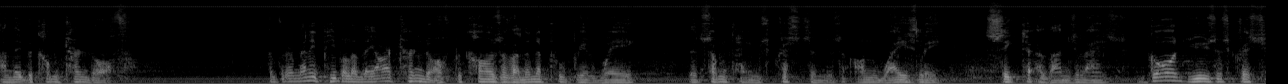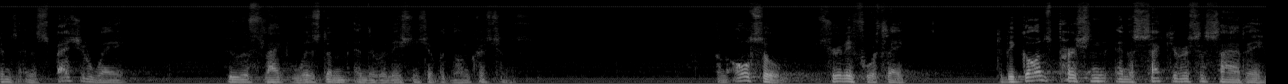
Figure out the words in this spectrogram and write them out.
and they become turned off. And there are many people, and they are turned off because of an inappropriate way that sometimes Christians unwisely seek to evangelize. God uses Christians in a special way who reflect wisdom in their relationship with non Christians. And also, surely, fourthly, to be God's person in a secular society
